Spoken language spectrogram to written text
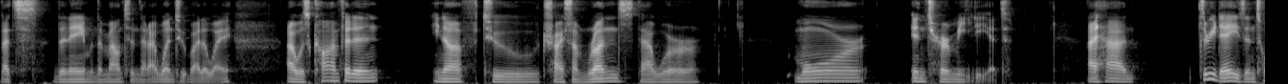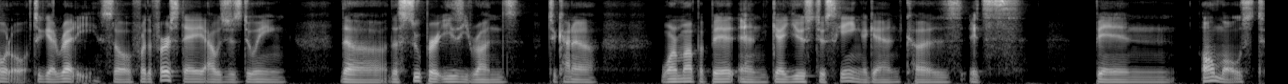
that's the name of the mountain that I went to, by the way, I was confident enough to try some runs that were more intermediate. I had three days in total to get ready. So for the first day, I was just doing the the super easy runs to kind of warm up a bit and get used to skiing again because it's been almost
